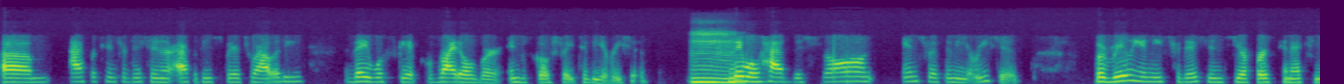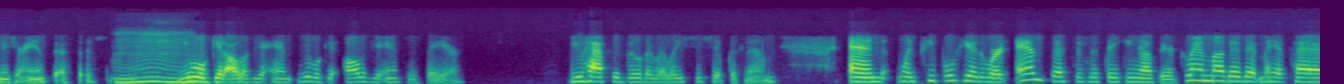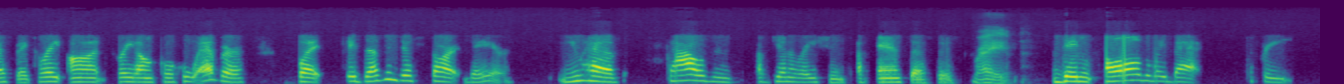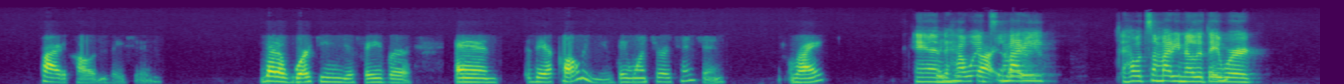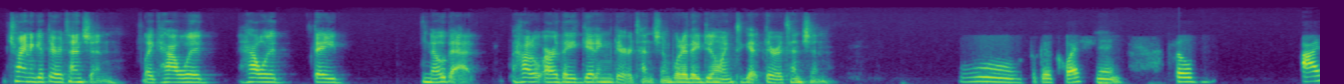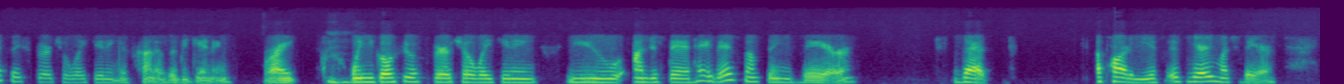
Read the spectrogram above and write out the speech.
um, African tradition or African spirituality, they will skip right over and just go straight to the Orishas. Mm. They will have this strong interest in the Orishas. But really, in these traditions, your first connection is your ancestors. Mm. You will get all of your you will get all of your answers there. You have to build a relationship with them. And when people hear the word ancestors, they're thinking of their grandmother that may have passed, their great aunt, great uncle, whoever. But it doesn't just start there. You have thousands of generations of ancestors. Right. Dating all the way back to pre prior to colonization that are working in your favor and they're calling you. They want your attention. Right. And so how would somebody there how would somebody know that they were trying to get their attention? Like how would how would they know that? How are they getting their attention? What are they doing to get their attention? Ooh, it's a good question. So I say spiritual awakening is kind of the beginning, right? Mm-hmm. When you go through a spiritual awakening, you understand, hey, there's something there that's a part of me. It's it's very much there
